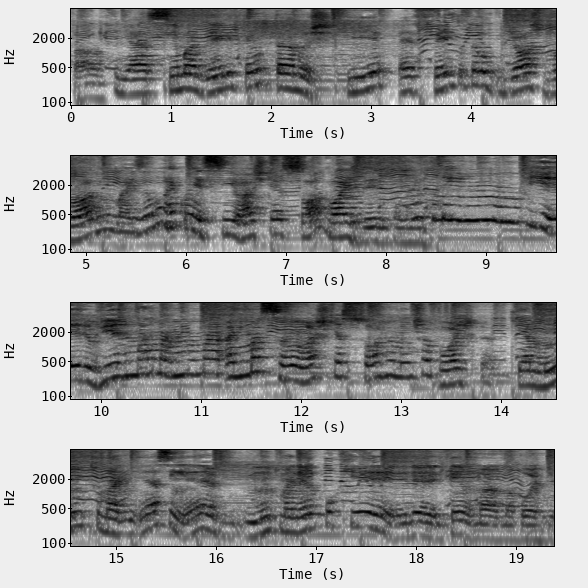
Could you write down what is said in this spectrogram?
principal. E acima dele tem o Thanos, que é feito pelo Josh Brolin, mas eu não reconheci, eu acho que é só a voz dele também. Eu também não vi ele, eu vi ele numa, numa- numa animação, eu acho que é só realmente a voz, cara. Que é muito maneiro, é assim, é muito maneiro porque ele, ele tem uma, uma boa de-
